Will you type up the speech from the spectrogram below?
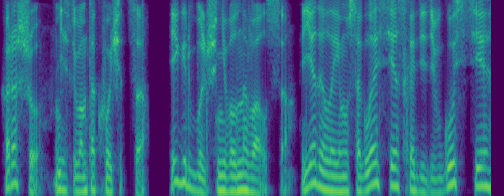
Хорошо, если вам так хочется. Игорь больше не волновался. Я дала ему согласие сходить в гости,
